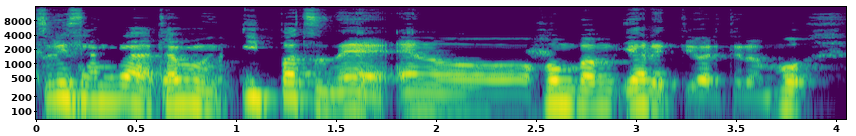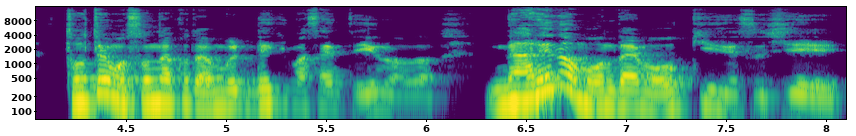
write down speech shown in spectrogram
釣りさんが 多分一発ね、あのー本番やれって言われたらもうとてもそんなことは無理できませんっていうのの、慣れの問題も大きいですし、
